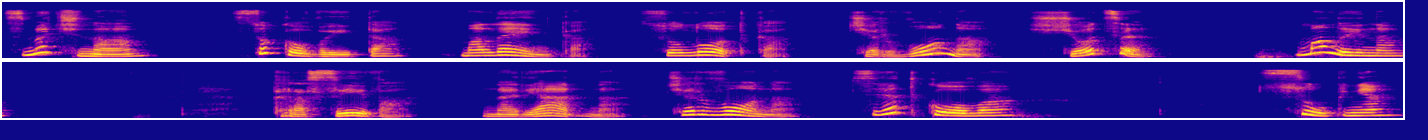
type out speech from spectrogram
Смачна, соковита, маленька, солодка, червона. Що це? Малина. Красива, нарядна, червона, святкова. Сукня.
